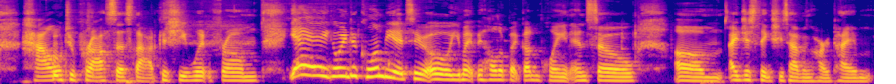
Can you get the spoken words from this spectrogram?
how to process that because she went from yay going to Colombia to oh you might be held up at gunpoint and so um I just think she's having a hard time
